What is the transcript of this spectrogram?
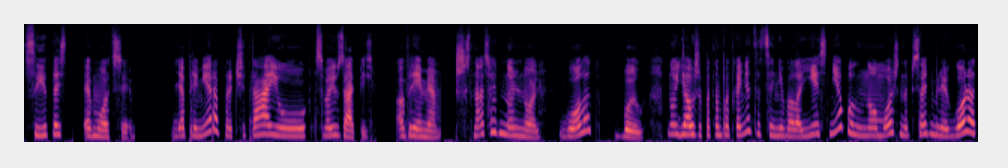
сытость, эмоции. Для примера прочитаю свою запись. Время 16.00. Голод был. Но я уже потом под конец оценивала, есть не был, но можно написать, например, город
